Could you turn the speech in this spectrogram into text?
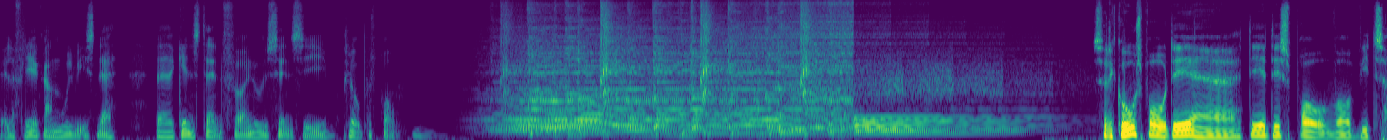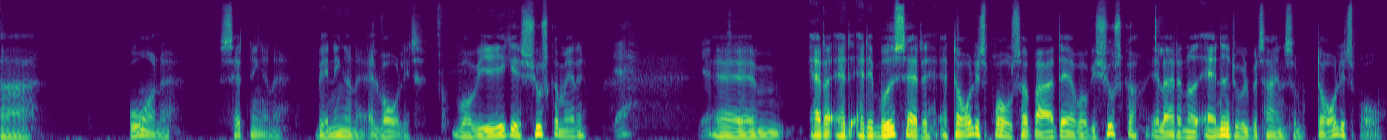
eller flere gange muligvis da, været genstand for en udsendelse i Klog på Sprog. Så det gode sprog, det er, det er det sprog, hvor vi tager ordene, sætningerne, vendingerne alvorligt, hvor vi ikke susker med det. Ja. ja øhm, er, der, er, er det modsatte af dårligt sprog så bare der, hvor vi susker, eller er der noget andet, du vil betegne som dårligt sprog?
